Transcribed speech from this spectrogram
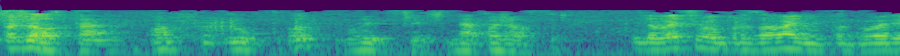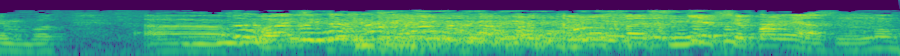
Пожалуйста, вот, ну, вот вы, да, пожалуйста. Давайте в образовании поговорим. Вот, а... Давайте. Просто о семье все понятно. Ну.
